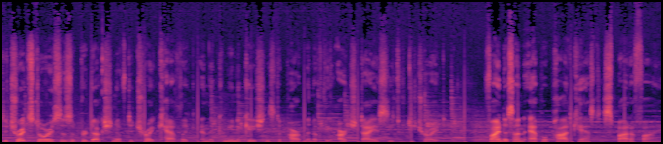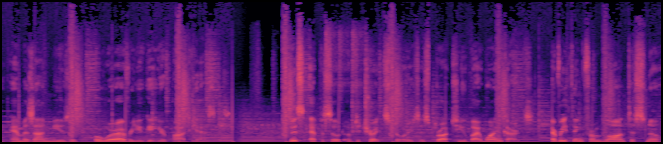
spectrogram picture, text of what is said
Detroit Stories is a production of Detroit Catholic and the Communications Department of the Archdiocese of Detroit. Find us on Apple Podcasts, Spotify, Amazon Music, or wherever you get your podcasts. This episode of Detroit Stories is brought to you by Weingartz, everything from lawn to snow.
